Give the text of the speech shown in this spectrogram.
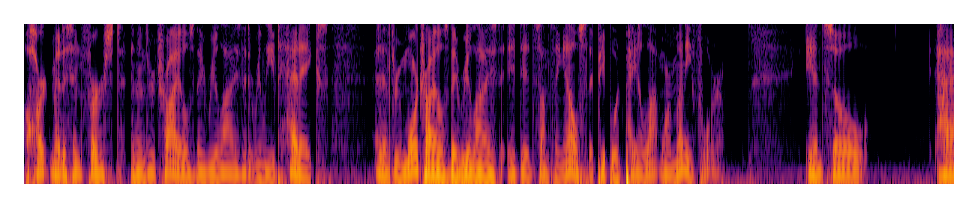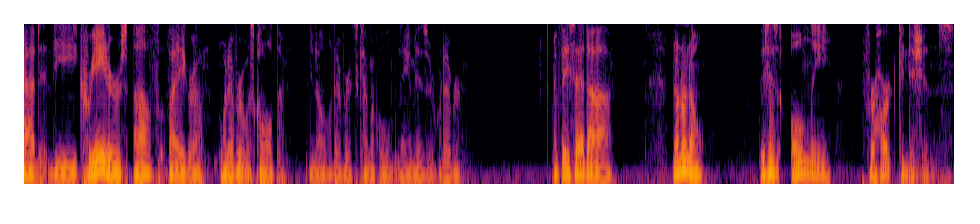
a heart medicine first, and then through trials they realized that it relieved headaches, and then through more trials they realized it did something else that people would pay a lot more money for. And so had the creators of Viagra, whatever it was called, you know, whatever its chemical name is or whatever, if they said, uh, no, no, no, this is only for heart conditions,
